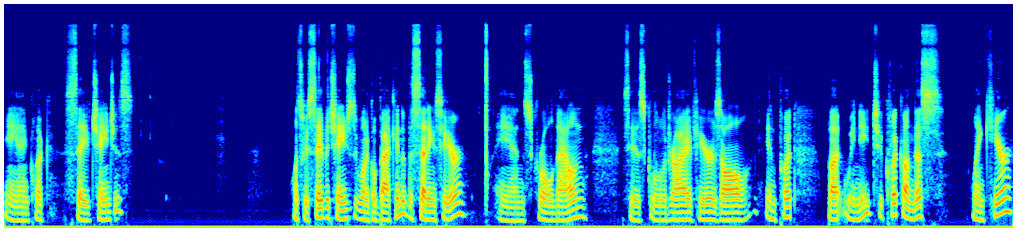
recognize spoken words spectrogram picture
and click Save Changes. Once we save the changes, we want to go back into the settings here and scroll down. See this Google Drive here is all input, but we need to click on this link here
